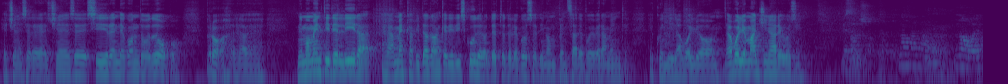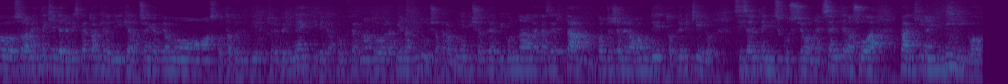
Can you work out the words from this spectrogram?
e ce ne, se, ce ne si rende conto dopo. Però eh, nei momenti dell'ira eh, a me è capitato anche di discutere ho detto delle cose di non pensare poi veramente e quindi la voglio, la voglio immaginare così dichiarazioni che abbiamo ascoltato del direttore Perinetti che le ha confermato la piena fiducia, però lunedì c'è il derby con la Casertana, oggi ce l'eravamo detto, le richiedo, si sente in discussione, sente la sua panchina in bilico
